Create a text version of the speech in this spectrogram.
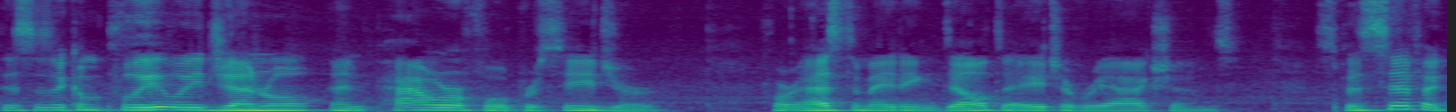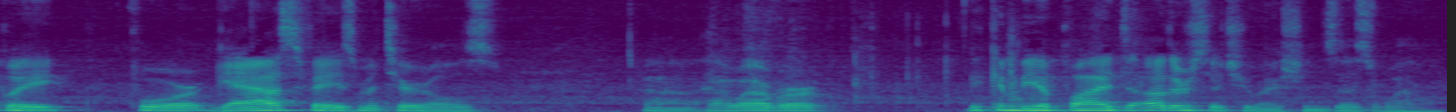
This is a completely general and powerful procedure for estimating delta H of reactions, specifically for gas phase materials. Uh, however, it can be applied to other situations as well.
